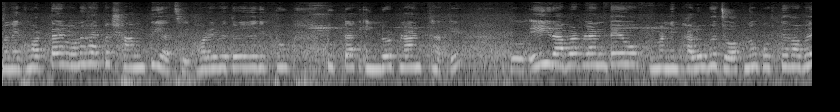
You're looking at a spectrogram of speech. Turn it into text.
মানে ঘরটায় মনে হয় একটা শান্তি আছে। ঘরের ভেতরে যদি একটু টুকটাক ইনডোর প্ল্যান্ট থাকে, তো এই রাবার প্ল্যান্টেও মানে ভালোভাবে যত্ন করতে হবে।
